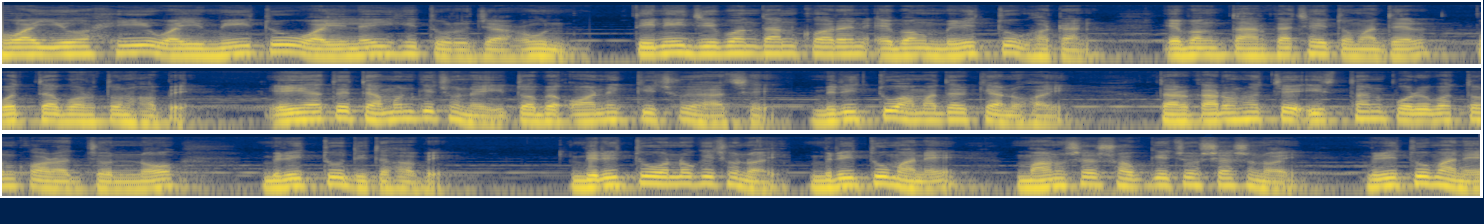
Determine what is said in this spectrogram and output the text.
হুয়াইহি ওয়াই মিতু ওয়াইলাইহি তুরজাউন। তিনি জীবন দান করেন এবং মৃত্যু ঘটান। এবং তার কাছেই তোমাদের প্রত্যাবর্তন হবে। এই হাতে তেমন কিছু নেই, তবে অনেক কিছুই আছে। মৃত্যু আমাদের কেন হয়? তার কারণ হচ্ছে স্থান পরিবর্তন করার জন্য মৃত্যু দিতে হবে। মৃত্যু অন্য কিছু নয়। মৃত্যু মানে মানুষের সব কিছু শেষ নয়। মৃত্যু মানে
